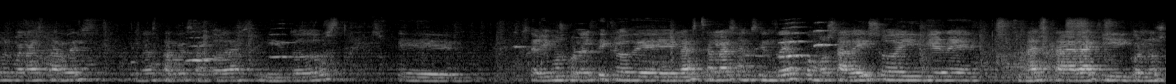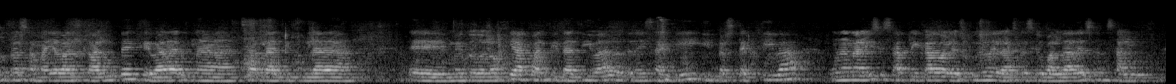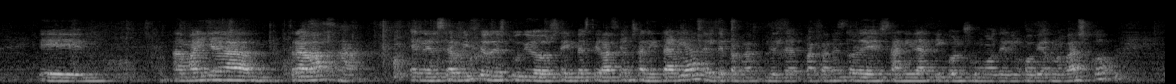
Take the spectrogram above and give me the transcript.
Buenas tardes, buenas tardes a todas y todos. Eh, seguimos con el ciclo de las charlas en SINRED. Como sabéis, hoy viene a estar aquí con nosotras Amaya Galupe, que va a dar una charla titulada eh, Metodología cuantitativa, lo tenéis aquí, y perspectiva, un análisis aplicado al estudio de las desigualdades en salud. Eh, Amaya trabaja en el Servicio de Estudios e Investigación Sanitaria del, Departamento de Sanidad y Consumo del Gobierno Vasco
